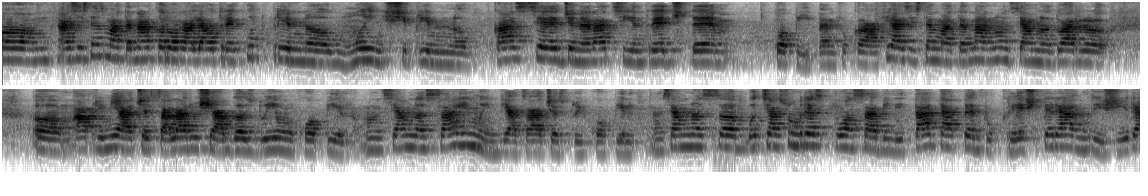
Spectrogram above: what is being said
Uh, asistenți maternali cărora le-au trecut prin uh, mâini și prin uh, case generații întregi de copii, pentru că a fi asistent maternal nu înseamnă doar a primi acest salariu și a găzdui un copil. Înseamnă să ai în mâini viața acestui copil. Înseamnă să îți asumi responsabilitatea pentru creșterea, îngrijirea,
